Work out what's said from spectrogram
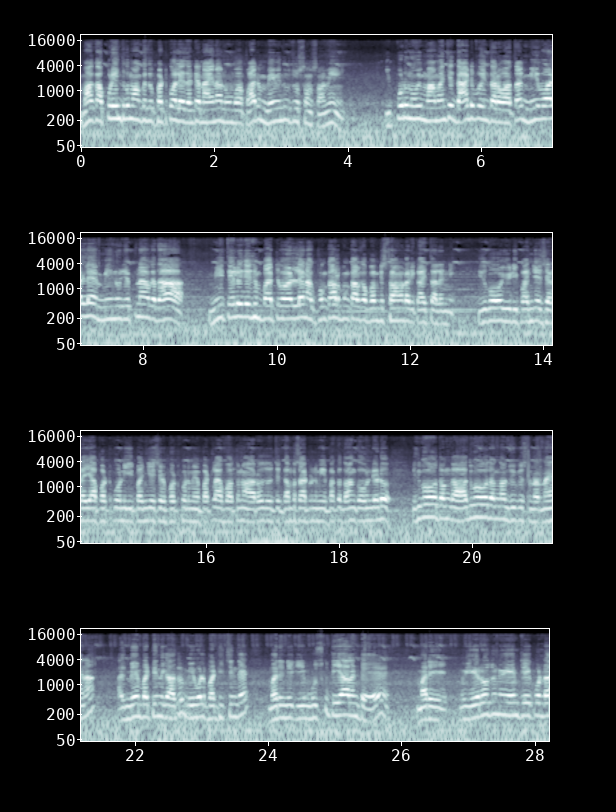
మాకు అప్పుడు ఎందుకు మాకు పట్టుకోలేదంటే నాయన నువ్వు మా పార్యం మేము ఎందుకు చూస్తాం స్వామి? ఇప్పుడు నువ్వు మా మంచి దాటిపోయిన తర్వాత మీ వాళ్ళే మీ నువ్వు చెప్పినావు కదా మీ తెలుగుదేశం పార్టీ వాళ్ళే నాకు పుంకాలు పుంకాలుగా పంపిస్తా ఉన్నారు ఈ కాగితాలన్నీ. ఇదిగో వీడి పని చేశాడయ్యా పట్టుకొని ఈ పని చేశాడు పట్టుకొని మేము పట్టలేకపోతున్నాం ఆ రోజు వచ్చి గంపసాటుని మీ పక్క దొంగ ఉండాడు. ఇదిగో దొంగ అదిగో దొంగ అని చూపిస్తున్నారు నాయన. అది మేము పట్టింది కాదు మీ వాళ్ళు పట్టించిందే. మరి నీకు ఈ ముసుగు తీయాలంటే మరి నువ్వు ఏ రోజు నువ్వు ఏం చేయకుండా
